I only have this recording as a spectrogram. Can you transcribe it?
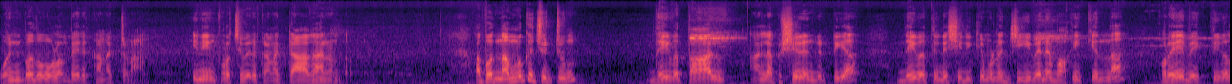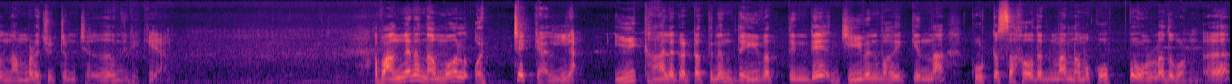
ഒൻപതോളം പേര് കണക്റ്റഡ് ആണ് ഇനിയും കുറച്ച് പേര് കണക്റ്റ് ആകാനുണ്ട് അപ്പോൾ നമുക്ക് ചുറ്റും ദൈവത്താൽ അല്ല അഭിഷേകം കിട്ടിയ ദൈവത്തിന്റെ ശരിക്കുമുള്ള ജീവനെ വഹിക്കുന്ന കുറേ വ്യക്തികൾ നമ്മുടെ ചുറ്റും ചേർന്നിരിക്കുകയാണ്. അപ്പോൾ അങ്ങനെ നമ്മൾ ഒറ്റയ്ക്കല്ല. ഈ കാലഘട്ടത്തിലും ദൈവത്തിന്റെ ജീവൻ വഹിക്കുന്ന കൂട്ട സഹോദരന്മാർ നമുക്കൊപ്പം ഉള്ളത് കൊണ്ട്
